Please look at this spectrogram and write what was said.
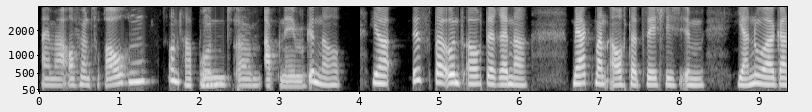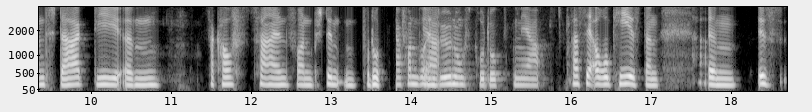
einmal aufhören zu rauchen und abnehmen. Und ähm, abnehmen. Genau. Ja, ist bei uns auch der Renner. Merkt man auch tatsächlich im Januar ganz stark die ähm, Verkaufszahlen von bestimmten Produkten. Ja, von so ja. Entwöhnungsprodukten, ja was ja auch okay ist, dann ähm, ist,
